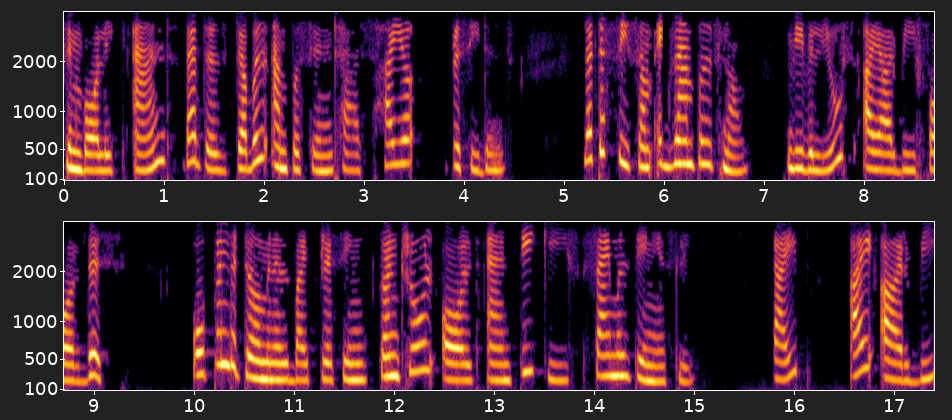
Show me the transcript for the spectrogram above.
Symbolic AND that is double ampersand has higher precedence. Let us see some examples now. We will use IRB for this. Open the terminal by pressing Ctrl, Alt and T keys simultaneously. Type IRB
